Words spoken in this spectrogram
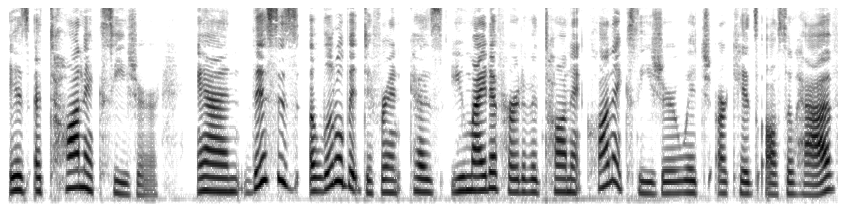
is a tonic seizure. And this is a little bit different because you might have heard of a tonic clonic seizure, which our kids also have.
